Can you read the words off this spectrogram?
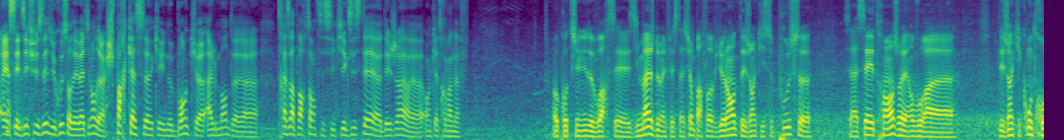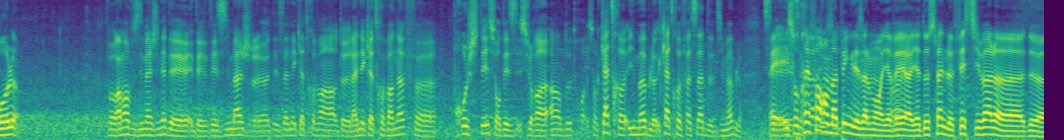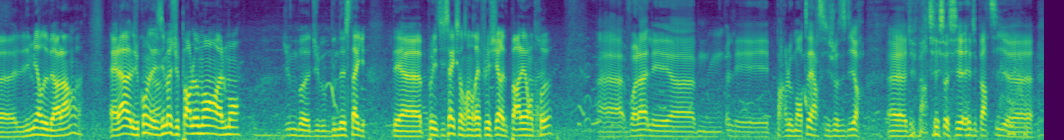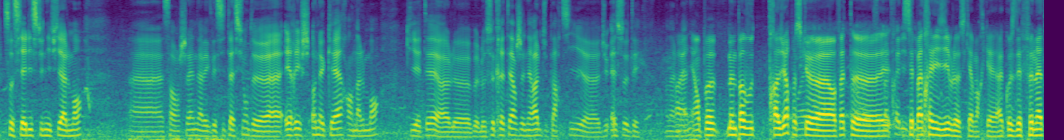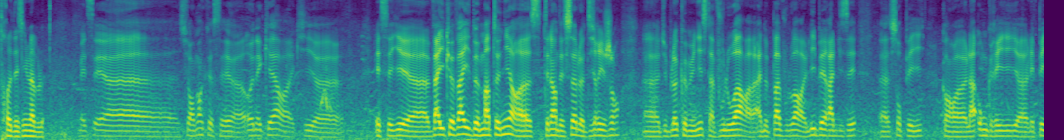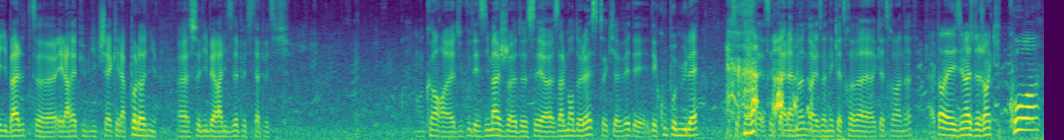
Et, c'est diffusé du coup sur des bâtiments de la Sparkasse, qui est une banque euh, allemande euh, très importante ici, qui existait euh, déjà en 89. On continue de voir ces images de manifestations parfois violentes, des gens qui se poussent. C'est assez étrange. On voit des gens qui contrôlent faut vraiment vous imaginer des, images euh, des années 80, de l'année 89 euh, projetées sur, des, sur, euh, un, deux, trois, sur quatre immeubles, quatre façades d'immeubles. Ils sont très, forts en mapping les Allemands. Il y avait il y a deux semaines le festival de Lumière de Berlin. Et là du coup on a des images du Parlement allemand, du, du Bundestag, des politiciens qui sont en train de réfléchir et de parler entre eux. voilà les, les parlementaires, si j'ose dire, euh, du Parti, du parti euh, socialiste unifié allemand. Euh, ça enchaîne avec des citations de Erich Honecker en allemand, qui était le, secrétaire général du parti du SED en Allemagne. et on peut même pas vous traduire parce que en fait c'est pas, très lisible ce qui a marqué à cause des fenêtres des immeubles. Mais c'est sûrement que c'est Honecker qui essayait vaille que vaille de maintenir, c'était l'un des seuls dirigeants euh, du bloc communiste à, vouloir, à ne pas vouloir libéraliser euh, son pays quand euh, la Hongrie, les pays baltes et la République tchèque et la Pologne se libéralisaient petit à petit encore du coup des images de ces Allemands de l'Est qui avaient des, coupes au mulet. C'était à la mode dans les années 80, 89. Attends, il y a des images de gens qui courent.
